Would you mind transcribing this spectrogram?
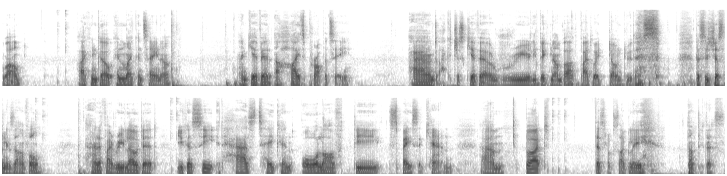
Well, I can go in my container and give it a height property. And I could just give it a really big number. By the way, don't do this. this is just an example. And if I reload it, you can see it has taken all of the space it can. Um, but this looks ugly. Don't do this.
